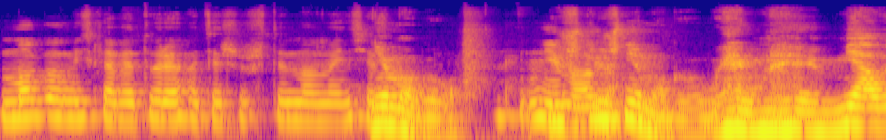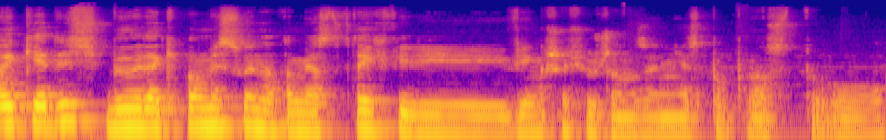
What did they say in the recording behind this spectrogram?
Mogą mieć klawiaturę, chociaż już w tym momencie Nie mogą. nie już, mogą. już nie mogą. Jakby miały kiedyś, były takie pomysły, natomiast w tej chwili większość urządzeń jest po prostu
